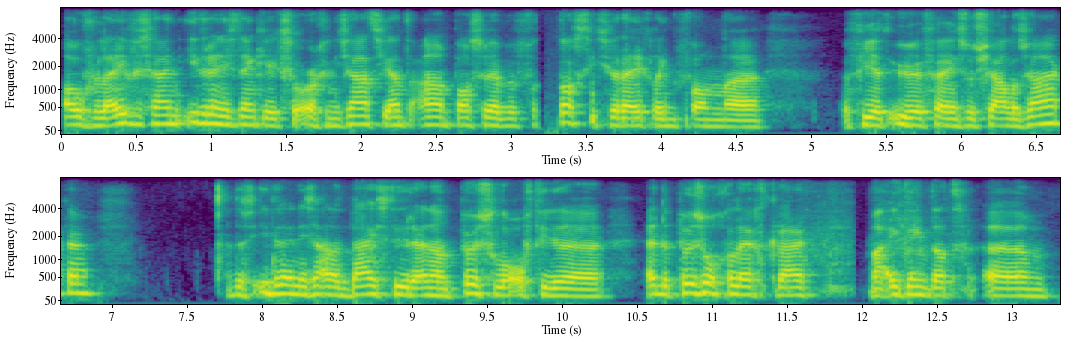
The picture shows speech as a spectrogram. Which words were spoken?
overleven zijn. Iedereen is denk ik zijn organisatie aan het aanpassen. We hebben een fantastische regeling van, via het UWV en Sociale Zaken. Dus iedereen is aan het bijsturen en aan het puzzelen of hij de, de puzzel gelegd krijgt. Maar ik denk dat um,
